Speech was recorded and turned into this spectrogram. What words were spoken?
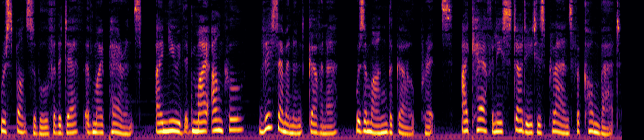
responsible for the death of my parents, I knew that my uncle, this eminent governor, was among the culprits. I carefully studied his plans for combat.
